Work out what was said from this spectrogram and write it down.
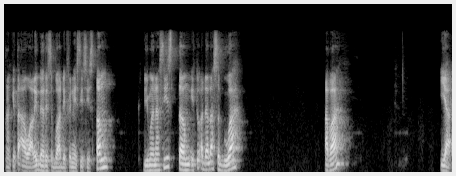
Nah, kita awali dari sebuah definisi sistem, di mana sistem itu adalah sebuah apa? Ya,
